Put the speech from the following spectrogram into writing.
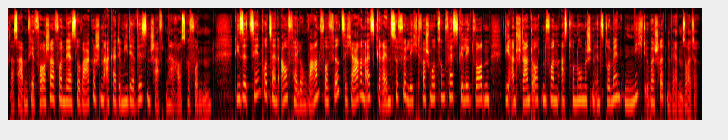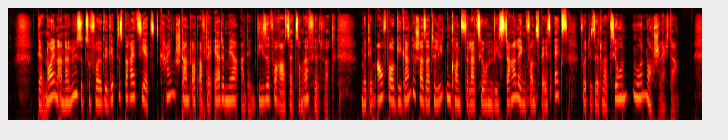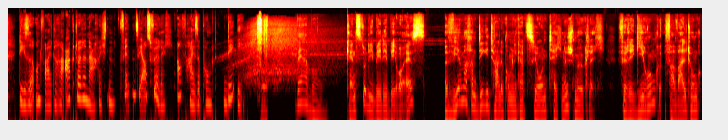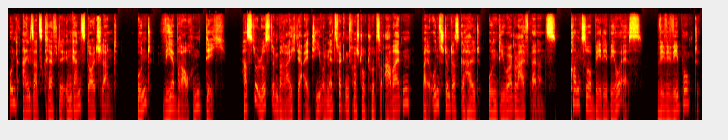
Das haben vier Forscher von der Slowakischen Akademie der Wissenschaften herausgefunden. Diese 10 Prozent Aufhellung waren vor 40 Jahren als Grenze für Lichtverschmutzung festgelegt worden, die an Standorten von astronomischen Instrumenten nicht überschritten werden sollte. Der neuen Analyse zufolge gibt es bereits jetzt keinen Standort auf der Erde mehr, an dem diese Voraussetzung erfüllt wird. Mit dem Aufbau gigantischer Satellitenkonstellationen wie Starlink von SpaceX wird die Situation nur noch schlechter. Diese und weitere aktuelle Nachrichten finden Sie ausführlich auf heise.de. Werbung. Kennst du die BDBOS? Wir machen digitale Kommunikation technisch möglich. Für Regierung, Verwaltung und Einsatzkräfte in ganz Deutschland. Und wir brauchen dich. Hast du Lust im Bereich der IT- und Netzwerkinfrastruktur zu arbeiten? Bei uns stimmt das Gehalt und die Work-Life-Balance. Komm zur BDBOS www.bdbos.de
